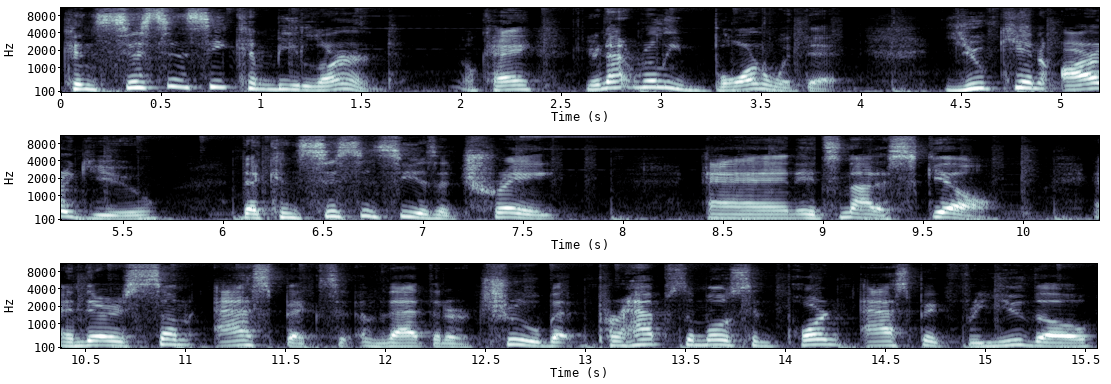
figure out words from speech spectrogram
consistency can be learned. Okay, you're not really born with it. You can argue that consistency is a trait and it's not a skill. And there are some aspects of that that are true, but perhaps the most important aspect for you, though,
